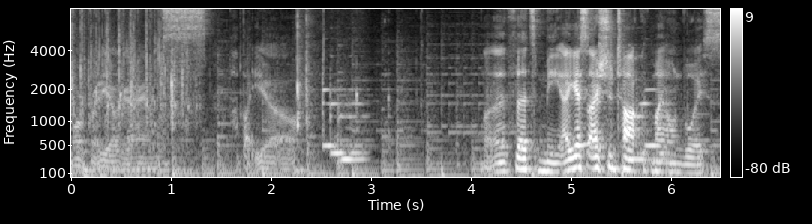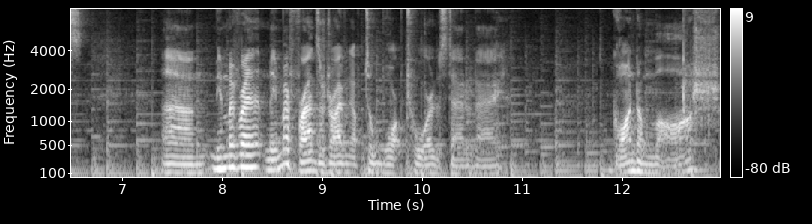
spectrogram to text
More video games. How about you? That's, that's me. I guess I should talk with my own voice. Um, me and my friend, me and my friends are driving up to Warped Tour this Saturday. Going to Mosh.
